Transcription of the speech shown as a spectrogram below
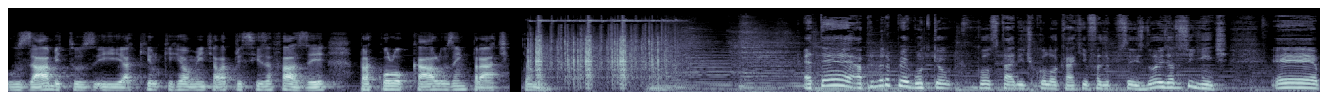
os hábitos e aquilo que realmente ela precisa fazer para colocá-los em prática também. Até a primeira pergunta que eu gostaria de colocar aqui e fazer para vocês dois era o seguinte: é,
